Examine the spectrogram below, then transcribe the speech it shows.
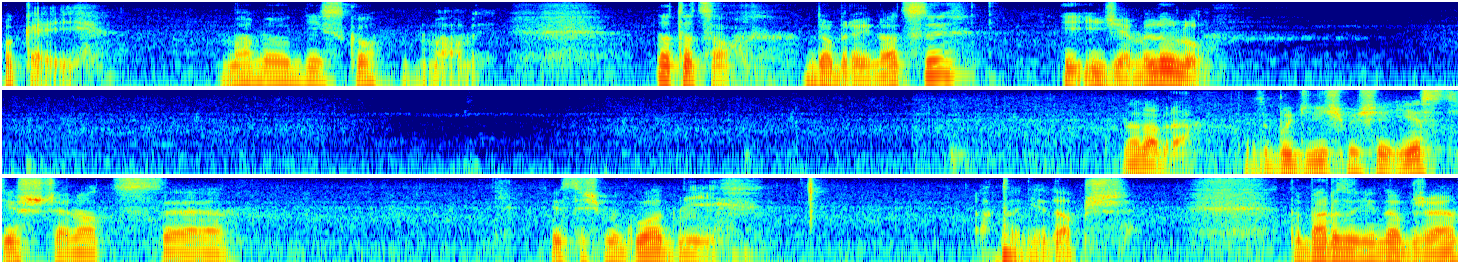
Okej. Okay. Mamy ognisko? Mamy. No to co? Dobrej nocy i idziemy Lulu. No dobra, zbudziliśmy się, jest jeszcze noc. Jesteśmy głodni. A to niedobrze. To bardzo niedobrze.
